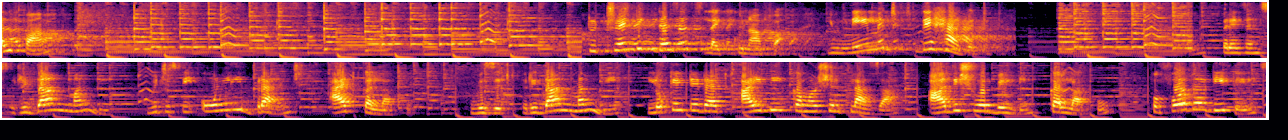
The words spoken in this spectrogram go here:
alfam, trending desserts like kunafa. You name it, they have it. Presents Ridan Mandi, which is the only branch at Kallaku. Visit Ridan Mandi located at IB Commercial Plaza, Adishwar Building, Kallaku. For further details,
